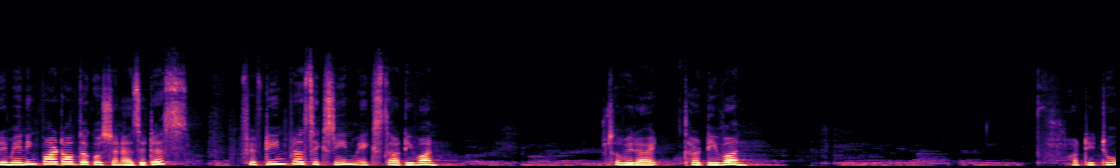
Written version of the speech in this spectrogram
remaining part of the question as it is 15 plus 16 makes 31 so we write 31 42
